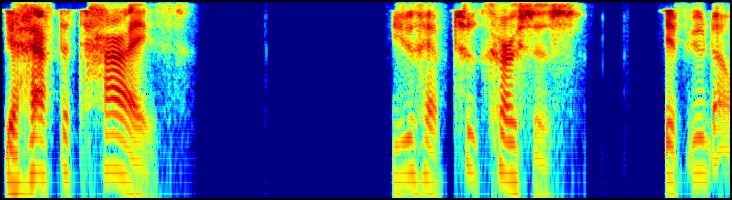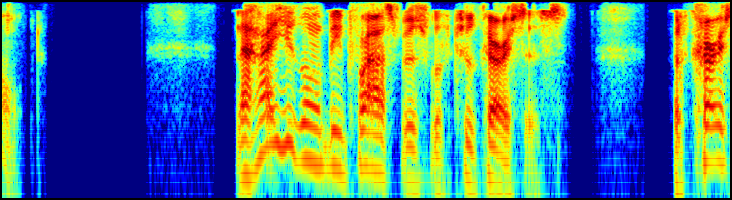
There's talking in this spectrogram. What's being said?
You have to tithe. You have two curses if you don't. Now, how are you going to be prosperous with two curses? A curse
